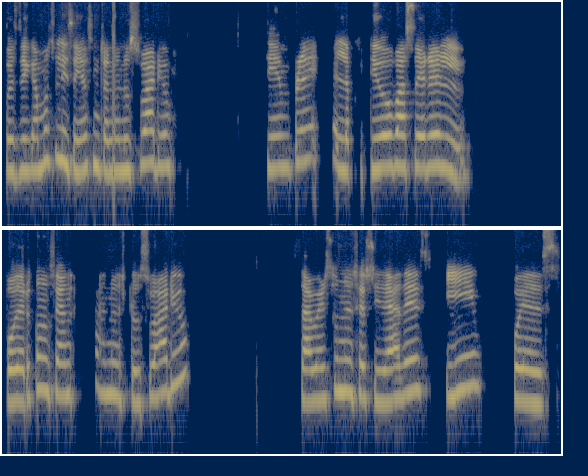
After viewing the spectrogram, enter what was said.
pues digamos, el diseño centrado en el usuario. Siempre el objetivo va a ser el poder conocer a nuestro usuario, saber sus necesidades y pues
